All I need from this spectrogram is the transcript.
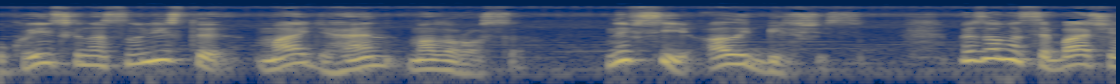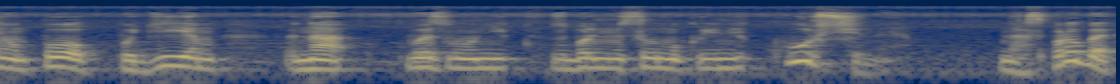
Українські націоналісти мають ген малороса. Не всі, але більшість. Ми з вами це бачимо по подіям на визволенні Збройними силами України Курщини, на спроби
